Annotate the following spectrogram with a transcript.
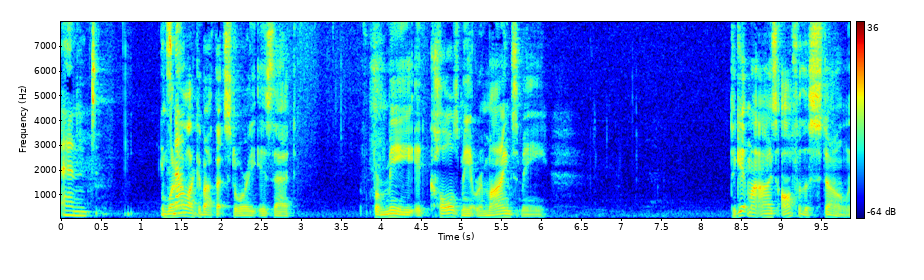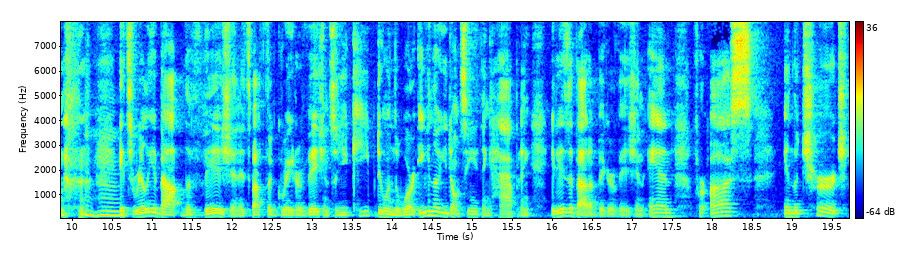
And it's what I like about that story is that for me, it calls me, it reminds me to get my eyes off of the stone. Mm-hmm. it's really about the vision, it's about the greater vision. So you keep doing the work, even though you don't see anything happening, it is about a bigger vision. And for us in the church,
